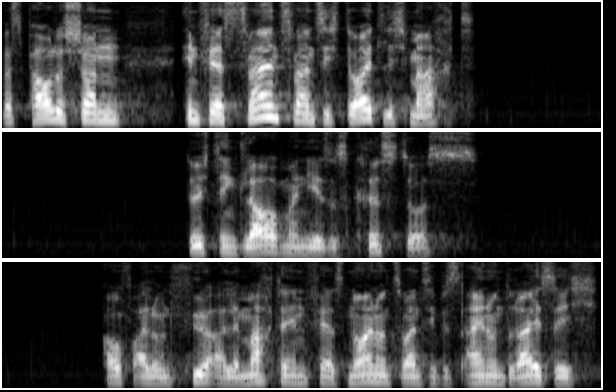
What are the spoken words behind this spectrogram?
Was Paulus schon in Vers 22 deutlich macht, durch den Glauben an Jesus Christus auf alle und für alle, macht er in Vers 29 bis 31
